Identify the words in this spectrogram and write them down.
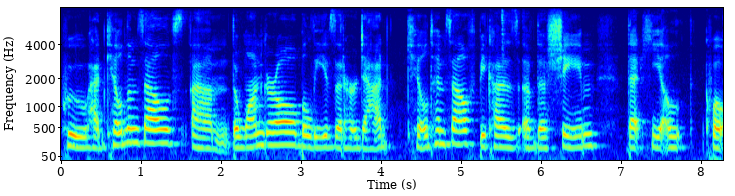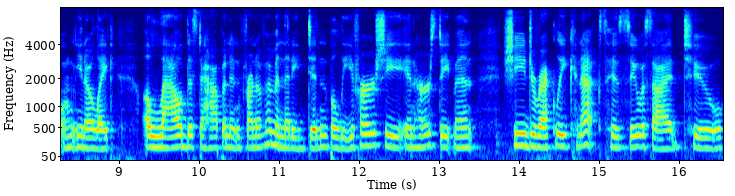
who had killed themselves. Um, the one girl believes that her dad killed himself because of the shame that he quote you know like allowed this to happen in front of him and that he didn't believe her she in her statement she directly connects his suicide to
